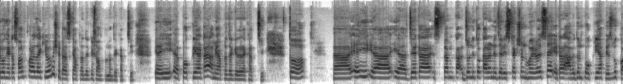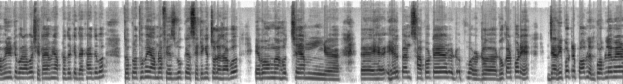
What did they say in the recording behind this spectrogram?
এবং এটা সলভ করা যায় কীভাবে, সেটা আজকে আপনাদেরকে সম্পূর্ণ দেখাচ্ছি। এই প্রক্রিয়াটা আমি আপনাদেরকে দেখাচ্ছি। তো এই যেটা স্প্যাম জনিত কারণে যে রিস্ট্রাকশন হয়ে রয়েছে, এটার আবেদন প্রক্রিয়া ফেসবুক কমিউনিটি বরাবর, সেটাই আমি আপনাদেরকে দেখায় দেব। তো প্রথমেই আমরা ফেসবুক সেটিং এ চলে যাব এবং হচ্ছে হেল্প অ্যান্ড সাপোর্টের ঢোকার পরে যে রিপোর্টের প্রবলেম প্রবলেমের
